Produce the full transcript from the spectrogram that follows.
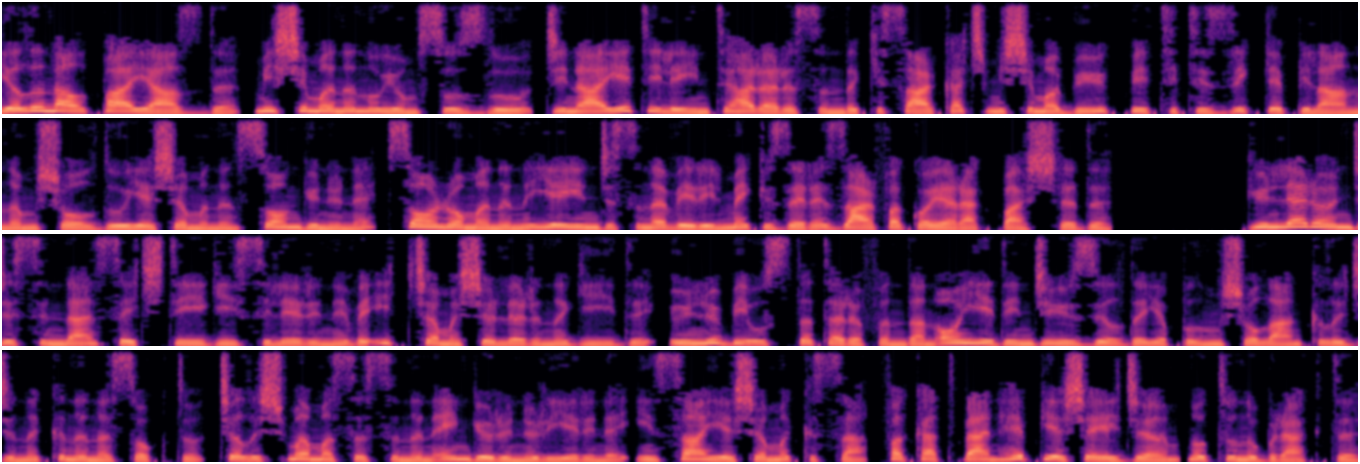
Yalın Alpay yazdı, Mishima'nın uyumsuzluğu, cinayet ile intihar arasındaki sarkaç Mishima büyük bir titizlikle planlamış olduğu yaşamının son gününe, son romanını yayıncısına verilmek üzere zarfa koyarak başladı. Günler öncesinden seçtiği giysilerini ve iç çamaşırlarını giydi, ünlü bir usta tarafından 17. yüzyılda yapılmış olan kılıcını kınına soktu, çalışma masasının en görünür yerine, insan yaşamı kısa, fakat ben hep yaşayacağım, notunu bıraktı.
